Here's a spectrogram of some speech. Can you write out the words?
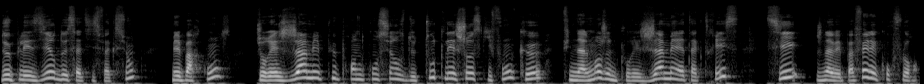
de plaisir, de satisfaction. Mais par contre, j'aurais jamais pu prendre conscience de toutes les choses qui font que finalement, je ne pourrais jamais être actrice si je n'avais pas fait les cours Florent.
